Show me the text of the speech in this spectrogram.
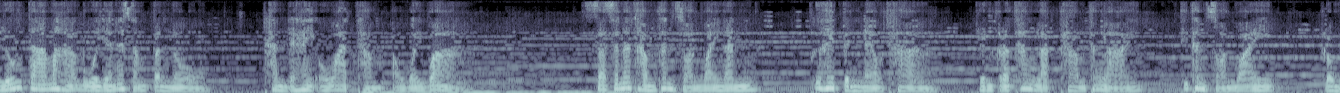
หลวงตามหาบัวยานสัมปันโน ท่านได้ให้อวาทธรรมเอาไว้ว่า ศาสนธรรมท่านสอนไว้นั้น เพื่อให้เป็นแนวทางจนกระทั่งหลักธรรมทั้งหลายที่ท่านสอนไว้กลม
